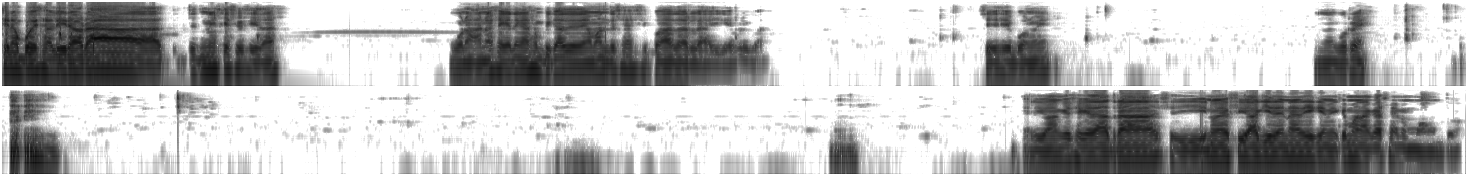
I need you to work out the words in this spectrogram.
que no puedes salir ahora, te tienes que suicidar. Bueno, a no ser que tengas un picado de diamantes, ¿sabes? Si puedas darle ahí que flipa. Sí, sí, por mí. No ocurre. El Iván que se queda atrás y no me fío aquí de nadie que me quema la casa en un momento.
